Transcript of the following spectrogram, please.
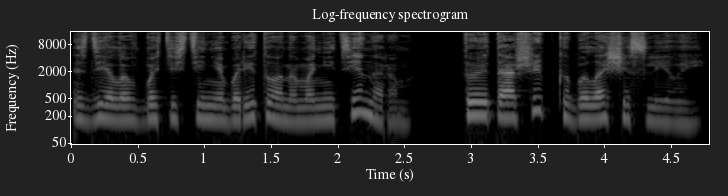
сделав Батистине баритоном, а не тенором, то эта ошибка была счастливой.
